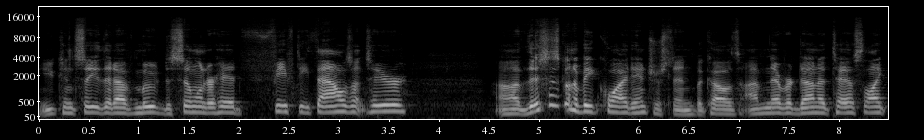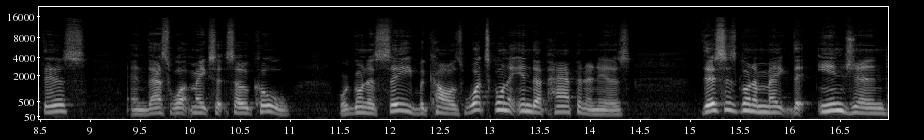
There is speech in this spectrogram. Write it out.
you can see that I've moved the cylinder head 50 thousandths here. Uh, this is going to be quite interesting because I've never done a test like this, and that's what makes it so cool. We're going to see because what's going to end up happening is this is going to make the engine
